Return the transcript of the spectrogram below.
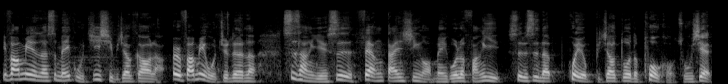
一方面呢是美股基期比较高了，二方面我觉得呢市场也是非常担心哦，美国的防疫是不是呢会有比较多的破口出现？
